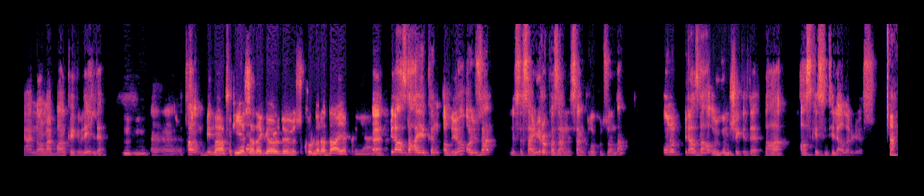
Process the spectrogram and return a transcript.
Yani normal banka gibi değil de Hı hı. e, tam bilmiyorum. Daha piyasada gördüğümüz kurlara daha yakın yani. Evet biraz daha yakın alıyor. O yüzden mesela sen Euro kazandıysan Glokuzon'dan onu biraz daha uygun bir şekilde daha az kesintiyle alabiliyorsun. Hah,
